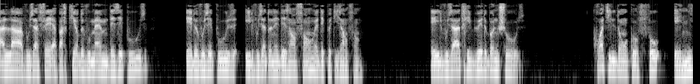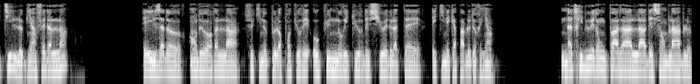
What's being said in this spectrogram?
Allah vous a fait à partir de vous-même des épouses, et de vos épouses il vous a donné des enfants et des petits-enfants. Et il vous a attribué de bonnes choses. Croient-ils donc au faux et nient-ils le bienfait d'Allah? Et ils adorent, en dehors d'Allah, ce qui ne peut leur procurer aucune nourriture des cieux et de la terre, et qui n'est capable de rien. N'attribuez donc pas à Allah des semblables,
